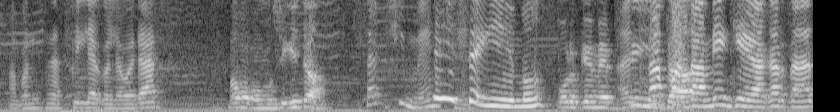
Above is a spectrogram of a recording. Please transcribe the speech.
Vamos a ponerse las pilas a colaborar. Vamos con musiquita. Sachi Y seguimos. Porque me El. Zapa también quiere la carta.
